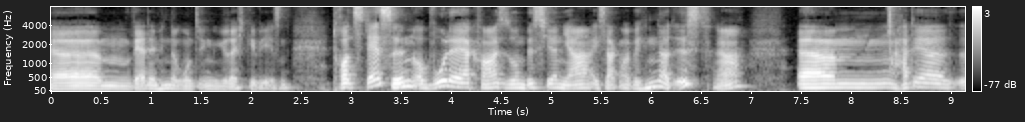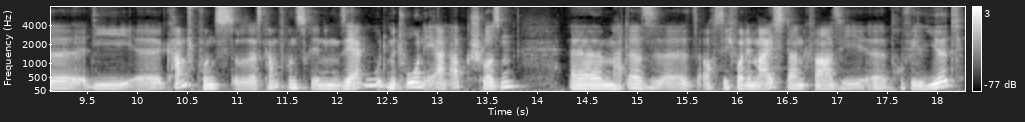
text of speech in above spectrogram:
Ähm, wäre dem Hintergrund irgendwie gerecht gewesen. Trotz dessen, obwohl er ja quasi so ein bisschen, ja, ich sag mal, behindert ist, ja, ähm, hat er äh, die äh, Kampfkunst oder das Kampfkunsttraining sehr gut mit hohen Ehren abgeschlossen ähm, hat er äh, auch sich vor den Meistern quasi äh, profiliert.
